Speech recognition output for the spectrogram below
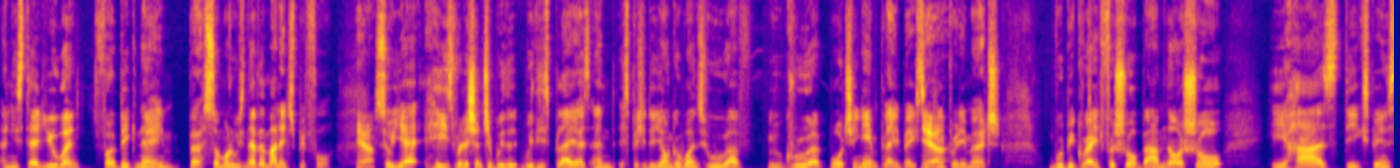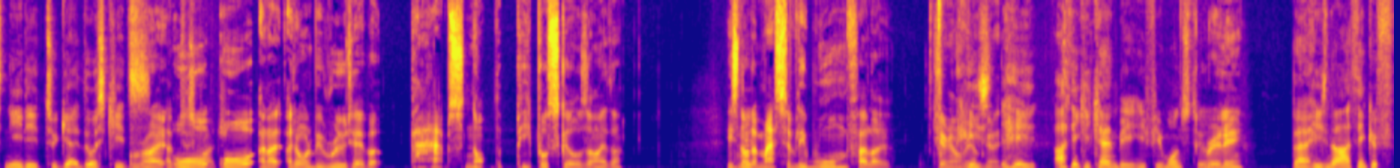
And instead, you went for a big name, but someone who's never managed before. Yeah. So yeah, his relationship with with his players, and especially the younger ones who have who grew up watching him play, basically, Yeah. pretty much, would be great for sure. But I'm not sure he has the experience needed to get those kids Right. up to Or, scratch. or, and I, I don't want to be rude here, but perhaps not the people skills either. He's not Re- a massively warm fellow. He's he. I think he can be if he wants to. really? but he's not. I think if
